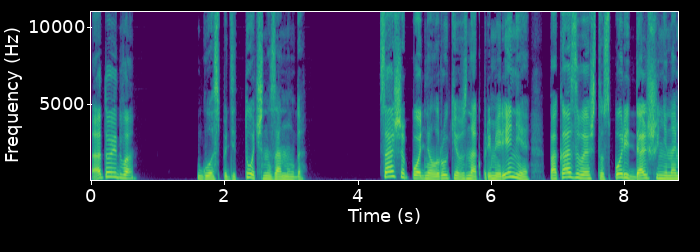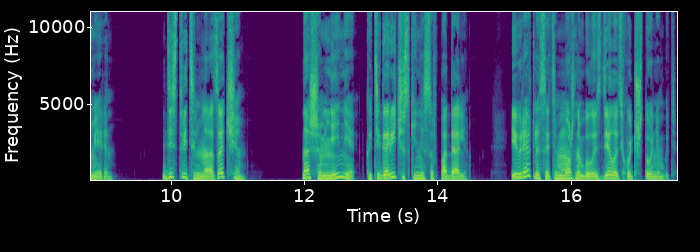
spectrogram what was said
А то и два. Господи, точно зануда. Саша поднял руки в знак примирения, показывая, что спорить дальше не намерен. Действительно, а зачем? Наши мнения категорически не совпадали. И вряд ли с этим можно было сделать хоть что-нибудь.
